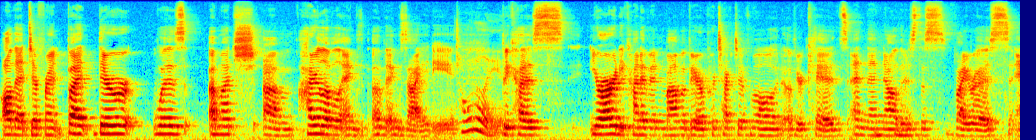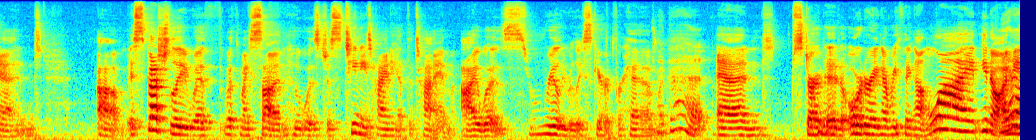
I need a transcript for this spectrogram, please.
all that different, but there was a much um, higher level of anxiety Totally. because you're already kind of in mama bear protective mode of your kids and then now there's this virus and um, especially with with my son who was just teeny tiny at the time i was really really scared for him I bet. and started ordering everything online you know i mean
